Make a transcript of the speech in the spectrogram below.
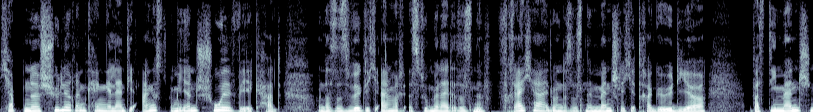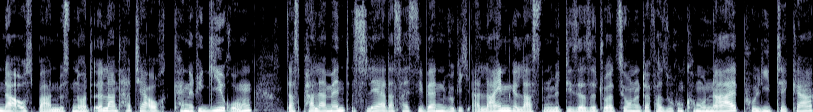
Ich habe eine Schülerin kennengelernt, die Angst um ihren Schulweg hat. Und das ist wirklich einfach, es tut mir leid, es ist eine Frechheit und es ist eine menschliche Tragödie, was die Menschen da ausbaden müssen. Nordirland hat ja auch keine Regierung. Das Parlament ist leer. Das heißt, sie werden wirklich allein gelassen mit dieser Situation und da versuchen Kommunalpolitiker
